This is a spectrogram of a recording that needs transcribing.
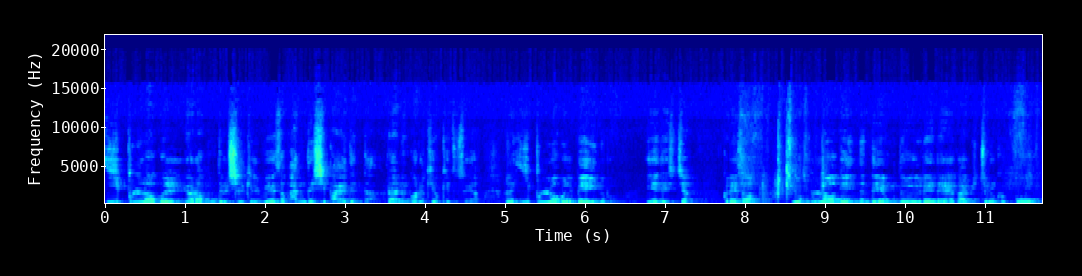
이 블럭을 여러분들 실기를 위해서 반드시 봐야 된다라는 거를 기억해 두세요. 그래서 이 블럭을 메인으로 이해되시죠? 그래서 이 블럭에 있는 내용들에 대해가 밑줄을 긋고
